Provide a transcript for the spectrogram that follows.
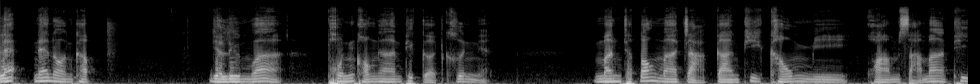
และแน่นอนครับ อย่าลืมว่าผลของงานที่เกิดขึ้นเนี่ย มันจะต้องมาจากการที่เขามีความสามารถที่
